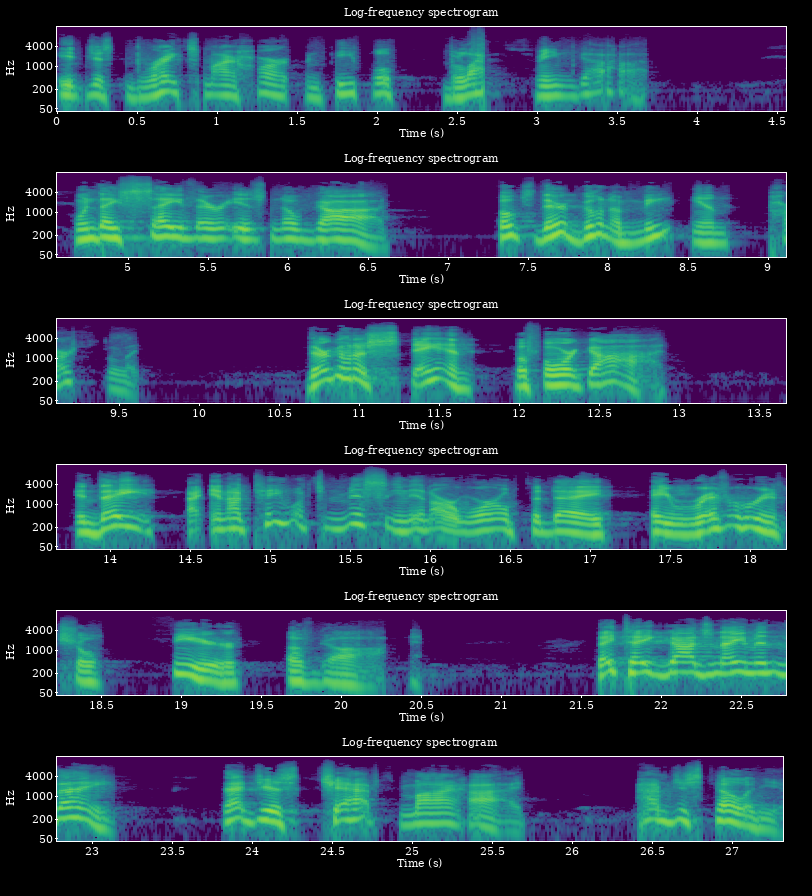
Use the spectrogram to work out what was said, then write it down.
it just breaks my heart when people blaspheme God. When they say there is no God. Folks, they're going to meet him personally. They're going to stand before God. And they, and I tell you what's missing in our world today a reverential fear of God. They take God's name in vain. That just chaps my hide. I'm just telling you,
